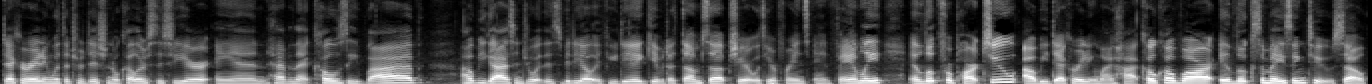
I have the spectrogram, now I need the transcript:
decorating with the traditional colors this year and having that cozy vibe. I hope you guys enjoyed this video. If you did, give it a thumbs up, share it with your friends and family, and look for part two. I'll be decorating my hot cocoa bar. It looks amazing too. So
